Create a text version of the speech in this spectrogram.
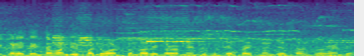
ఇక్కడైతే ఎంతమంది ఇబ్బంది పడుతున్నారు? ఇక్కడ నేను చూపించే ప్రయత్నం చేస్తాను చూడండి.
